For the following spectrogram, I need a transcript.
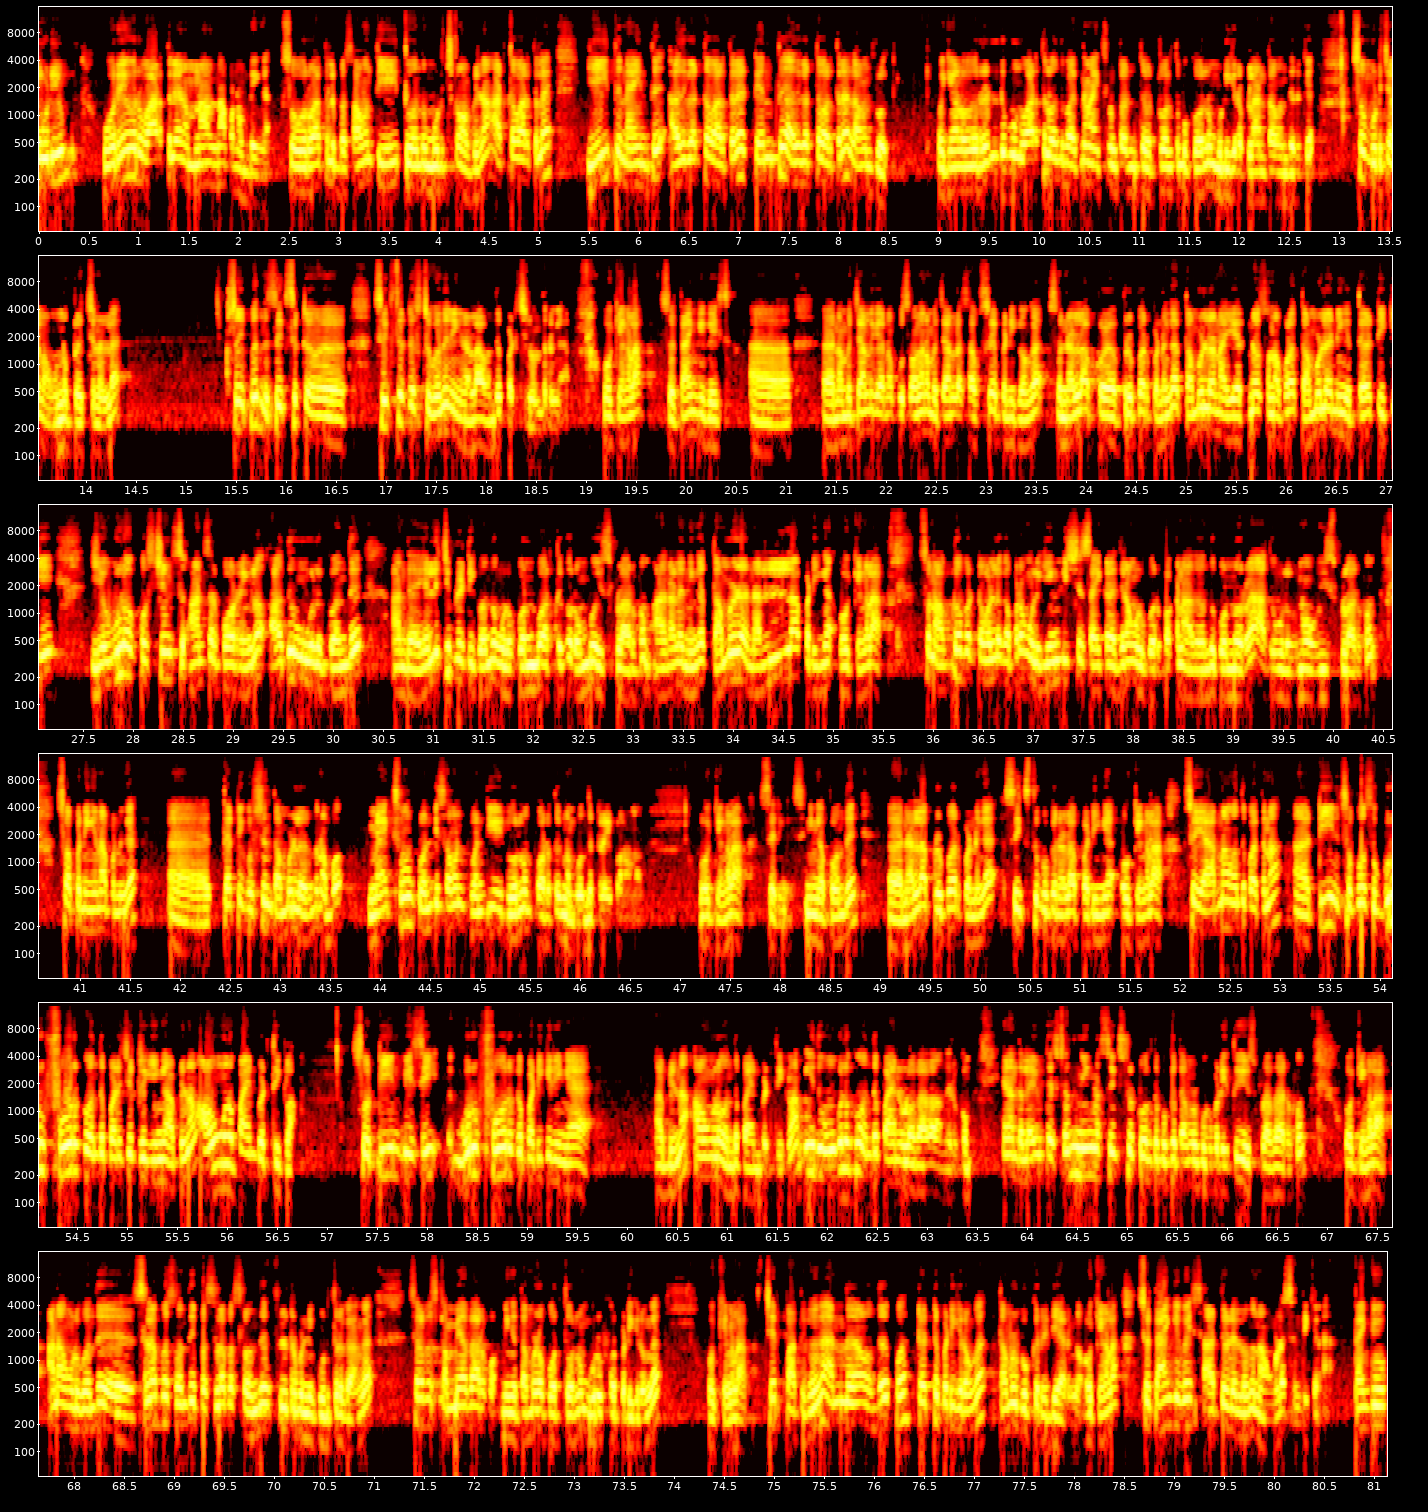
முடியும். ஒரே ஒரு வாரத்தில் நம்மளால் என்ன பண்ண முடியுங்க? ஸோ ஒரு வாரத்தில் இப்போ செவன்த் எயித்து வந்து முடிச்சிட்டோம் அப்படின்னா அடுத்த வாரத்தில் எயித்து நைன்த்து அதுக்கடுத்த வாரத்தில் டென்த்து அதுக்கடுத்த வாரத்தில் லெவன்த் டுவெல்த் ஓகேங்களா ஒரு ரெண்டு மூணு வாரத்தில் வந்து பார்த்தீங்கன்னா மேக்ஸிமம் டுவெல்த் டுவெல்த் புக் வரலாம் முடிக்கிற பிளான் தான் வந்துருக்கு ஸோ முடிச்சிடலாம் ஒன்றும் பிரச்சனை இல்லை. ஸோ இப்போ இந்த சிக்ஸ்த்து சிக்ஸ்த்து டெஸ்ட்டுக்கு வந்து நீங்கள் நல்லா வந்து படிச்சுட்டு வந்துருங்க. ஓகேங்களா ஸோ தேங்க்யூ கைஸ் நம்ம சேனலுக்கு யாரும் புதுசாக வந்து நம்ம சேனலை சப்ஸ்கிரைப் பண்ணிக்கோங்க. ஸோ நல்லா ப்ரிப்பேர் பண்ணுங்கள் தமிழில் நான் ஏற்கனவே சொன்ன போல் தமிழில் நீங்கள் தேர்ட்டிக்கு எவ்வளோ கொஸ்டின்ஸ் ஆன்சர் போடுறீங்களோ அது உங்களுக்கு வந்து அந்த எலிஜிபிலிட்டிக்கு வந்து உங்களுக்கு கொண்டு வரதுக்கு ரொம்ப யூஸ்ஃபுல்லாக இருக்கும். அதனால் நீங்கள் தமிழை நல்லா படிங்க. ஓகேங்களா ஸோ நான் அக்டோபர் டுவெல்க்கு அப்புறம் உங்களுக்கு இங்கிலீஷ் சைக்காலஜிலாம் உங்களுக்கு ஒரு பக்கம் நான் அதை வந்து கொண்டு வருவேன். அது உங்களுக்கு இன்னும் யூஸ்ஃபுல்லாக இருக்கும். ஸோ அப்போ நீங்கள் என்ன பண்ணுங்கள் தேர்ட்டி கொஸ்டின் தமிழில் இருந்து நம்ம maximum twenty seven twenty eight வரலும் போகிறதுக்கு நம்ம வந்து ட்ரை பண்ணணும். ஓகேங்களா சரிங்க. நீங்கள் அப்போ வந்து நல்லா ப்ரிப்பேர் பண்ணுங்கள் சிக்ஸ்த்து புக்கு நல்லா படிங்க. ஓகேங்களா ஸோ யாருன்னா வந்து பார்த்தீங்கன்னா டீன் சப்போஸ் குரூப் ஃபோருக்கு வந்து படிச்சுட்டு இருக்கீங்க அப்படின்னா அவங்களும் பயன்படுத்திக்கலாம். ஸோ டிஎன்பிசி குரூப் ஃபோருக்கு படிக்கிறீங்க. அப்படின்னா அவங்களும் வந்து பயன்படுத்திக்கலாம். இது உங்களுக்கும் வந்து பயனுள்ளதாக தான் வந்து இருக்கும். ஏன்னா அந்த லைவ் டெஸ்ட் வந்து நீங்களும் six to twelfth book Tamil book படித்து யூஸ்ஃபுல்லாக தான் இருக்கும். ஓகேங்களா ஆனால் உங்களுக்கு வந்து சிலபஸ் வந்து இப்போ சிலபஸில் வந்து ஃபில்டர் பண்ணி கொடுத்துருக்காங்க. சிலபஸ் கம்மியாக தான் இருக்கும். நீங்கள் தமிழை பொறுத்தவரைக்கும் குரூப் ஃபோர் படிக்கிறவங்க. ஓகேங்களா சரி பார்த்துக்கோங்க. அந்த வந்து இப்போ டெட்டு படிக்கிறவங்க தமிழ் புக்கு ரெடியாக இருங்க. ஓகேங்களா ஸோ தேங்க்யூ கைஸ் அடுத்த வீடியோவில் வந்து நான் உங்களை சந்திக்கிறேன். தேங்க்யூ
